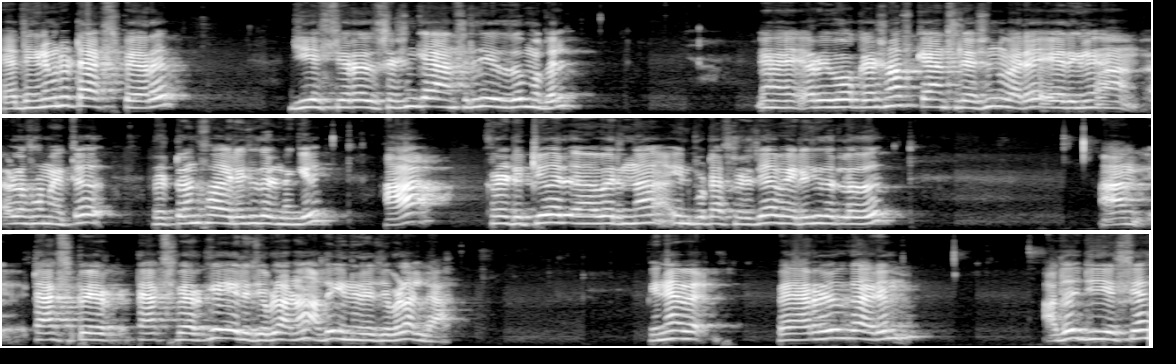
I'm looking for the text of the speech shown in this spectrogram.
ഏതെങ്കിലും ഒരു taxpayer G S T registration cancel ചെയ്തത് മുതൽ റിവോക്കേഷൻ ഓഫ് ക്യാൻസലേഷൻ വരെ ഏതെങ്കിലും ഉള്ള സമയത്ത് റിട്ടേൺ ഫയൽ ചെയ്തിട്ടുണ്ടെങ്കിൽ ആ ക്രെഡിറ്റ് വരുന്ന ഇൻപുട്ട് ടാക്സ് ക്രെഡിറ്റ് അവൈൽ ചെയ്തിട്ടുള്ളത് ടാക്സ് പെയർ ടാക്സ് പെയർക്ക് എലിജിബിളാണ് അത് ഇനെലിജിബിൾ അല്ല. പിന്നെ വേറൊരു കാര്യം. അത് ജി എസ് ടി ആർ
